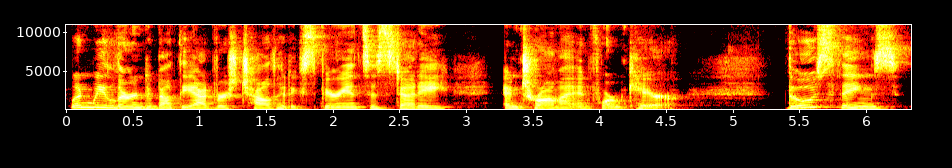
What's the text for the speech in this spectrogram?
when we learned about the Adverse Childhood Experiences Study and trauma informed care. Those things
